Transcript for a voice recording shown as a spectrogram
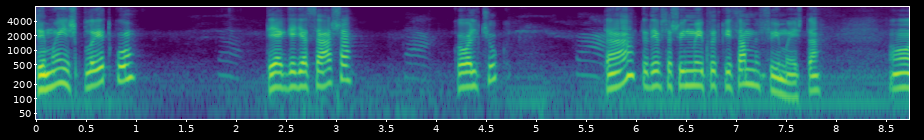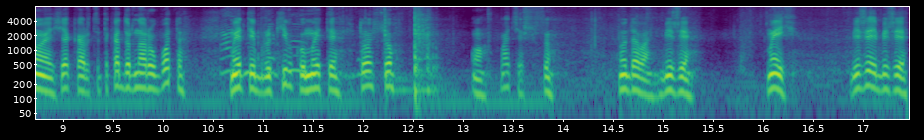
ти миєш плитку? Ти як дядя Саша? Так, Ковальчук? так. Так? Ти дивишся, що він миє плитку і сам свої миєш, так? Ой, я кажу, це така дурна робота. Мити бруківку, мити то все. О, бачиш, все. Ну давай, біжи. Мий. Біжи, біжи.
